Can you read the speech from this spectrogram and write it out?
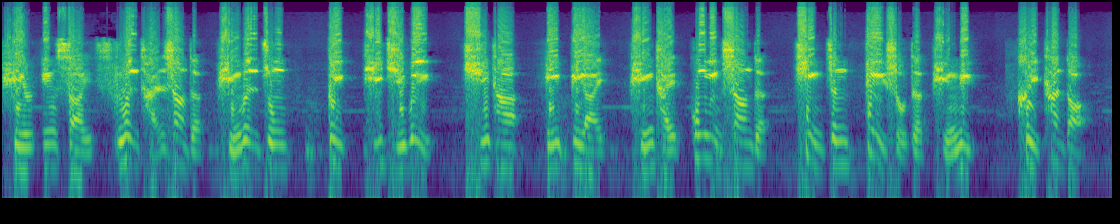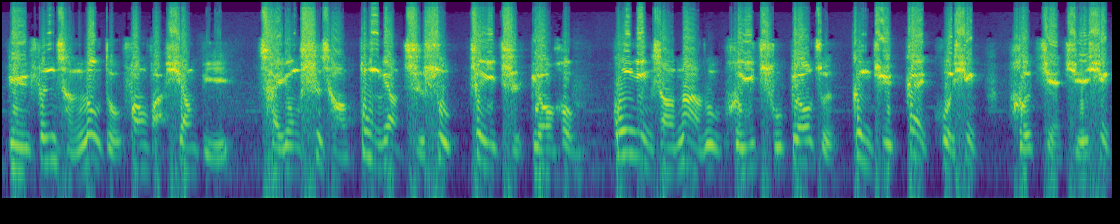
Peer Insights 论坛上的评论中被提及为其他 ABI 平台供应商的竞争对手的频率。可以看到，与分层漏斗方法相比，采用市场动量指数这一指标后，供应商纳入和移除标准更具概括性和简洁性。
